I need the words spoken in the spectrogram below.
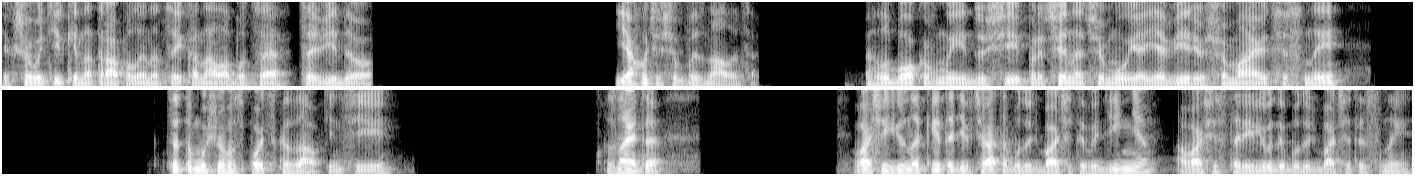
якщо ви тільки натрапили на цей канал або це, це відео, я хочу, щоб ви знали це. Глибоко в моїй душі причина, чому я, я вірю, що маю ці сни, це тому, що Господь сказав в кінці. Знаєте, ваші юнаки та дівчата будуть бачити видіння, а ваші старі люди будуть бачити сни.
